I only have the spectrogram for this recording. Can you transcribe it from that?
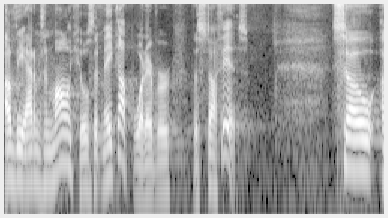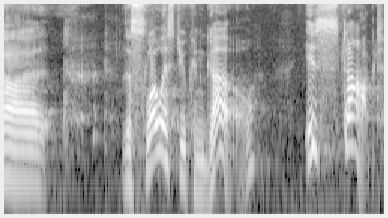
of the atoms and molecules that make up whatever the stuff is. So uh, the slowest you can go is stopped.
